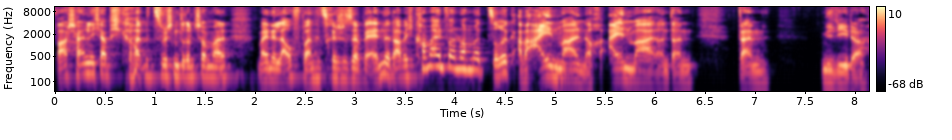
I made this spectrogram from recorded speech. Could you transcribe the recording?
Wahrscheinlich habe ich gerade zwischendrin schon mal meine Laufbahn als Regisseur beendet, aber ich komme einfach noch mal zurück, aber einmal noch, einmal und dann, dann nie wieder.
